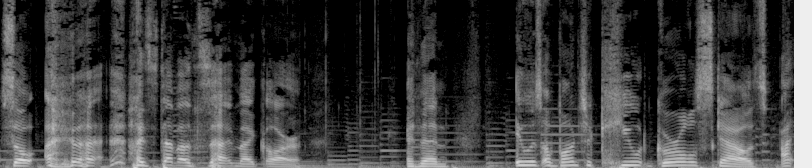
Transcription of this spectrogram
So I, I step outside my car, and then it was a bunch of cute Girl Scouts. I,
